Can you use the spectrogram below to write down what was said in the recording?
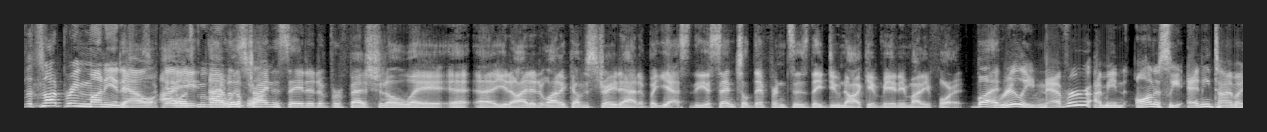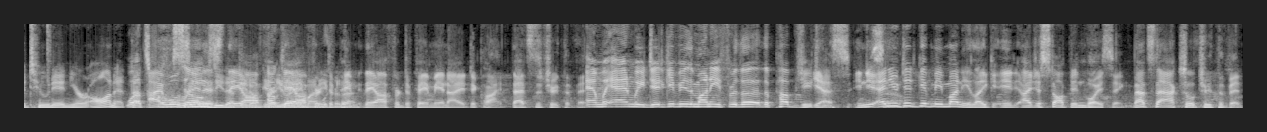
Let's not bring money into Now, this. Okay, I, let's move on I was the trying to say it in a professional way. Uh, uh, you know, I didn't want to come straight at it, but yes, the essential difference is they do not give me any money for it. But Really, never. I mean, honestly, anytime I tune in, you're on it. That's I will crazy say this: that they, they, don't offered, give you they any offered money to for pay that. me. They offered to pay me, and I declined. That's the truth of it. and we and we did give you the money for the the PUBG. team. Yes, and you, and you did give me money. Like it, I just stopped invoicing. That's the actual truth of it.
